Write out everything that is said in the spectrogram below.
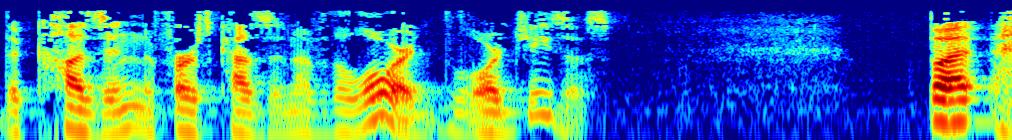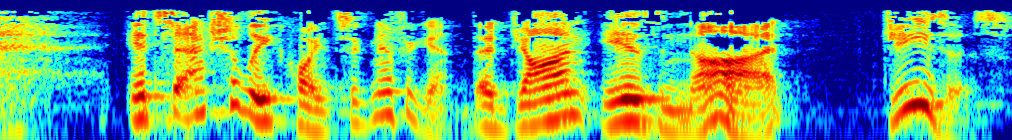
the cousin, the first cousin of the Lord, the Lord Jesus. But it's actually quite significant that John is not Jesus.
